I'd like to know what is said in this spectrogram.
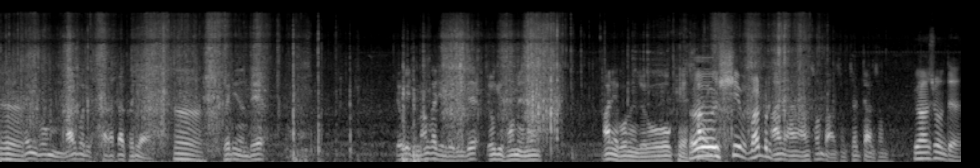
예, 여기 보면 말벌이 왔다 갔다 거려. 어. 거리는데 여기 지금 망가진 벌인데 여기 보면은 안에 보면 이렇게 어씨 말벌이 아니 아니 안 손도 안 손, 절대 안 손. 왜안 쏘는데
